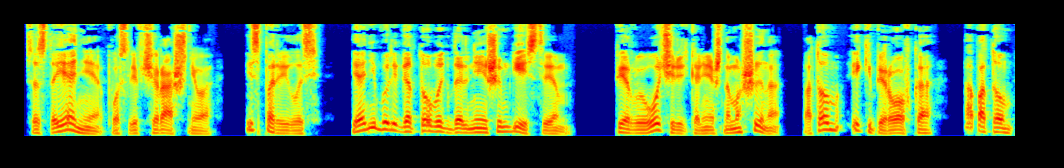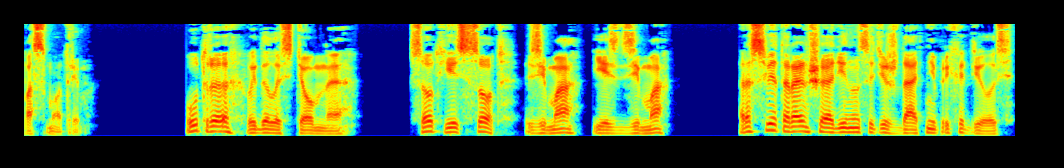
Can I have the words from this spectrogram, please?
Состояние после вчерашнего испарилось, и они были готовы к дальнейшим действиям. В первую очередь, конечно, машина, потом экипировка, а потом посмотрим. Утро выдалось темное. Сот есть сот, зима есть зима. Рассвета раньше одиннадцати ждать не приходилось.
